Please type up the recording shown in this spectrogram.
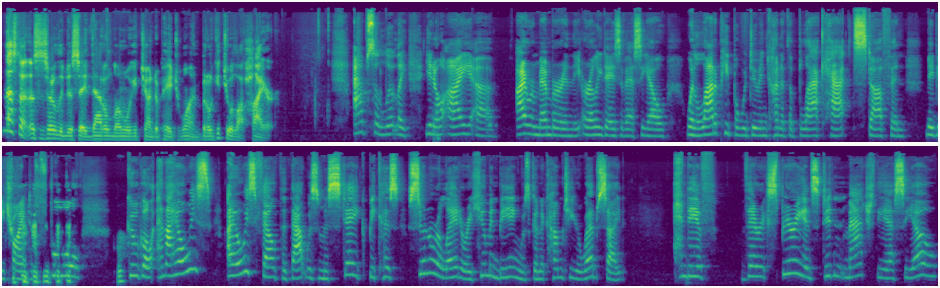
And that's not necessarily to say that alone will get you onto page one, but it'll get you a lot higher. Absolutely. You know, I uh, I remember in the early days of SEO when a lot of people were doing kind of the black hat stuff and maybe trying to fool Google. And I always I always felt that that was a mistake because sooner or later a human being was going to come to your website. And if their experience didn't match the SEO,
